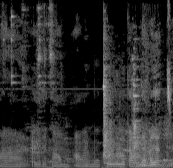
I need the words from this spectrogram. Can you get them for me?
আর এই দেখো, আম- আমের মুখগুলো কেমন দেখা যাচ্ছে।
